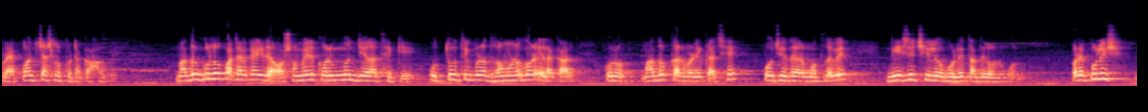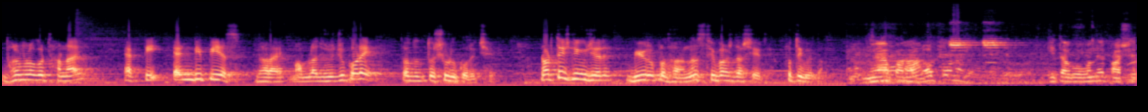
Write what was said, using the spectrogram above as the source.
প্রায় পঞ্চাশ লক্ষ টাকা হবে। মাদকগুলো পাচারকারীরা অসমের করিমগঞ্জ জেলা থেকে উত্তর ত্রিপুরা ধর্মনগর এলাকার কোনো মাদক কারবারির কাছে পৌঁছে দেওয়ার মতলবে নিয়ে এসেছিল বলে তাদের অনুমান। পরে পুলিশ ধর্মনগর থানায় একটি এনডিপিএস ধারায় মামলা রুজু করে তদন্ত শুরু করেছে। নর্থ ইস্ট নিউজের ব্যুরো প্রধান শ্রীবাস দাসের প্রতিবেদন। গীতা ভবনের পাশে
